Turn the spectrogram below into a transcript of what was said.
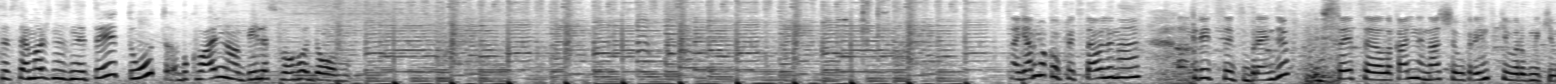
Це все можна знайти тут, буквально біля свого дому. На ярмарку представлено 30 брендів, все це локальні наші українські виробники.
